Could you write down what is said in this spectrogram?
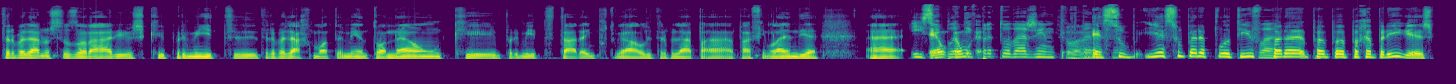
trabalhar nos seus horários, que permite trabalhar remotamente ou não, que permite estar em Portugal e trabalhar para, para a Finlândia. Ah, Isso é é, um- é um- apelativo para toda a gente. Claro. portanto, é sub- e é super apelativo Claro. para, para, para, para raparigas,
